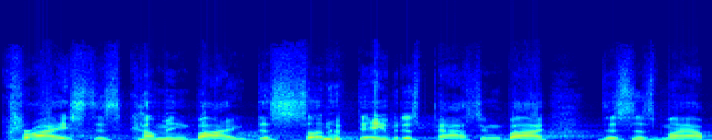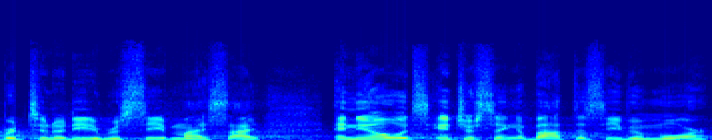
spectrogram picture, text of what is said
Christ is coming by. The Son of David is passing by. This is my opportunity to receive my sight. And you know what's interesting about this even more?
